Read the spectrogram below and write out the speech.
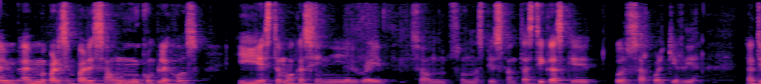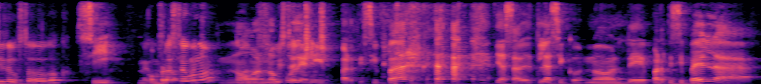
mí, a mí me parecen pares aún muy complejos y este Moccasin y el Raid son, son unas piezas fantásticas que puedes usar cualquier día. ¿A ti te gustó, Doc? Sí, me ¿Compraste gustó uno? No, ¿O no pude ni participar. ya sabes, clásico. No, le participé en la,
